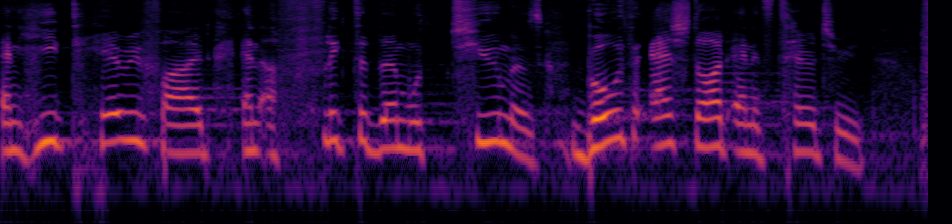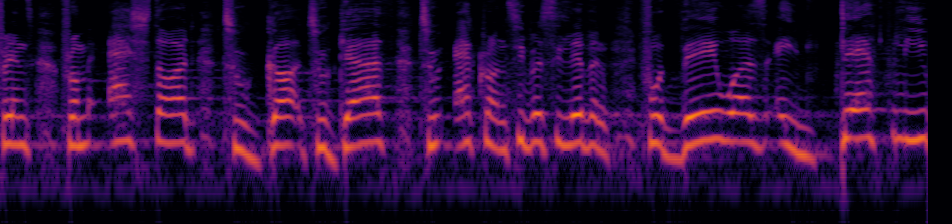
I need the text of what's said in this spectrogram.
and he terrified and afflicted them with tumors, both Ashdod and its territory. Friends, from Ashdod to, to Gath to Ekron, see verse 11, for there was a deathly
